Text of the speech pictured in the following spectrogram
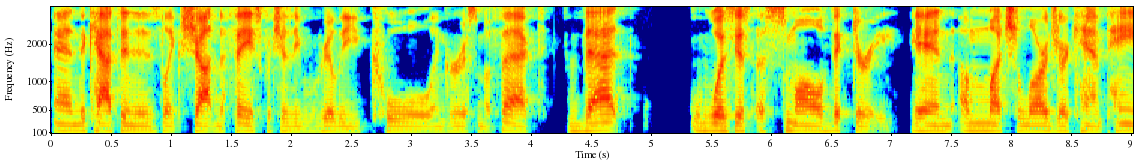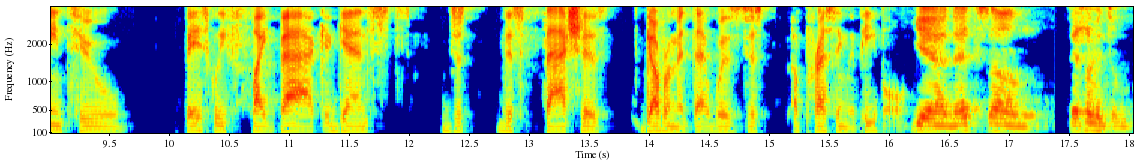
and the captain is like shot in the face, which is a really cool and gruesome effect, that was just a small victory in a much larger campaign to basically fight back against just this fascist government that was just oppressing the people. Yeah, that's um that's something to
